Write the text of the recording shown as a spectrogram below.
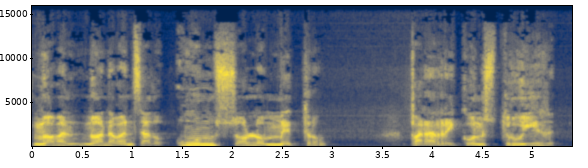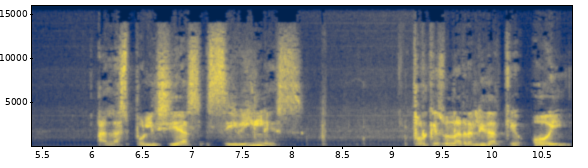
no no han avanzado un solo metro para reconstruir a las policías civiles. Porque es una realidad que hoy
